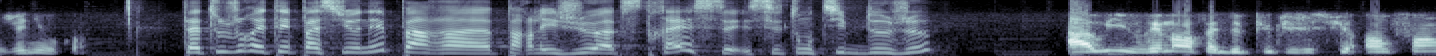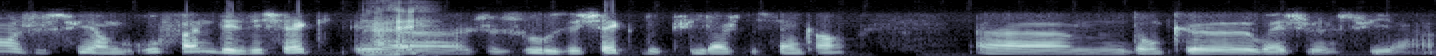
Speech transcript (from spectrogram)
géniaux quoi. T'as toujours été passionné par, par les jeux abstraits? C'est ton type de jeu? Ah oui, vraiment, en fait, depuis que je suis enfant, je suis un gros fan des échecs. Et, euh, je joue aux échecs depuis l'âge de 5 ans. Euh, donc, euh, ouais, je suis un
